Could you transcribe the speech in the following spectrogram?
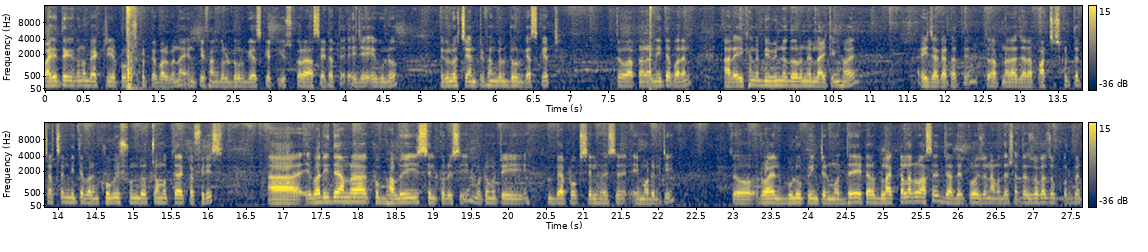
বাইরে থেকে কোনো ব্যাকটেরিয়া প্রবেশ করতে পারবে না। অ্যান্টিফাঙ্গাল ডোর গ্যাসকেট ইউজ করা আছে এটাতে। এই যে এগুলো এগুলো হচ্ছে অ্যান্টিফাঙ্গাল ডোর গ্যাসকেট তো আপনারা নিতে পারেন। আর এইখানে বিভিন্ন ধরনের লাইটিং হয়। এই জায়গাটাতে। তো আপনারা যারা পারচেস করতে চাচ্ছেন, নিতে পারেন। খুবই সুন্দর, চমৎকার একটা ফ্রিজ এবার ঈদে আমরা খুব ভালোই সেল করেছি। মোটামুটি ব্যাপক সেল হয়েছে এই মডেলটি তো রয়্যাল ব্লু প্রিন্টের মধ্যে। এটার ব্ল্যাক কালারও আছে। যাদের প্রয়োজন আমাদের সাথে যোগাযোগ করবেন।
